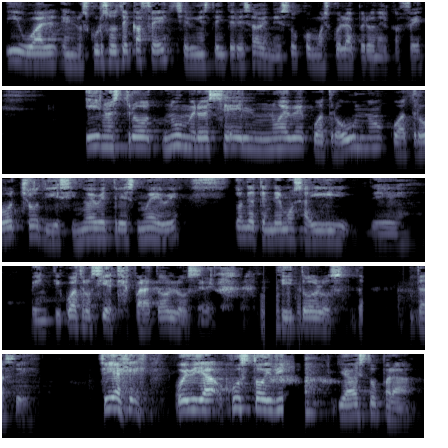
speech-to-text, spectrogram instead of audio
igual en los cursos de café, si alguien está interesado en eso, como Escuela Perú en el Café. Y nuestro número es el 941-481939, donde atendemos ahí de 24-7 para todos los, sí, todos los, sí, hoy día, justo hoy día, ya esto para,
